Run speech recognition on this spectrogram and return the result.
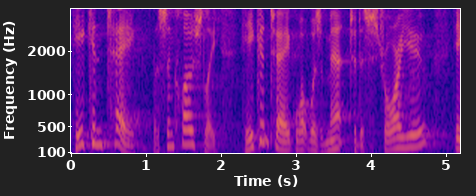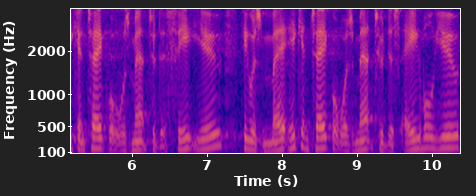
He can take, listen closely, he can take what was meant to destroy you. He can take what was meant to defeat you. He, was ma- he can take what was meant to disable you.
